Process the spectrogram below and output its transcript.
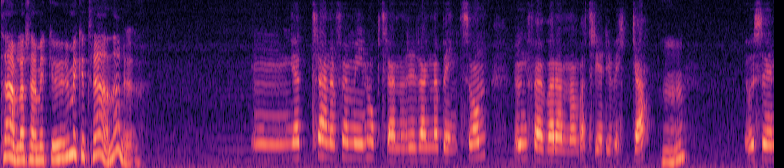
tävlar så här mycket, hur mycket tränar du? Mm, jag tränar för min hopptränare Ragnar Bengtsson ungefär varannan var tredje vecka. Mm. Och sen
